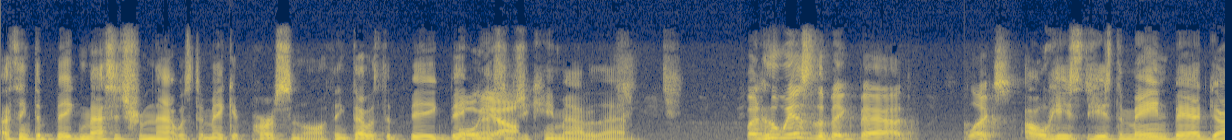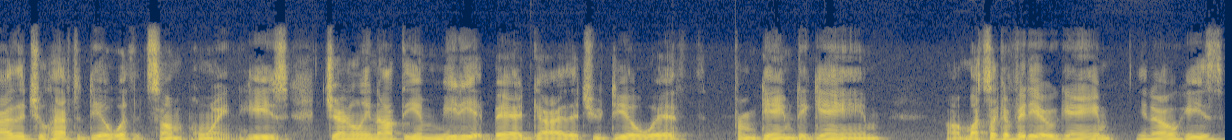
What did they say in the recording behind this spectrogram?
I think the big message from that was to make it personal. I think that was the big, big oh, message yeah. that came out of that. But who is the big bad? Oh, he's he's the main bad guy that you'll have to deal with at some point. He's generally not the immediate bad guy that you deal with from game to game. Uh, much like a video game, you know, he's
